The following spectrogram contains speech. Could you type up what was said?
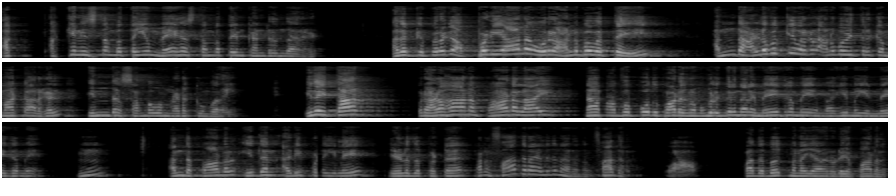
அக் அக்கினி ஸ்தம்பத்தையும் மேக ஸ்தம்பத்தையும் கண்டிருந்தார்கள். அதற்கு பிறகு அப்படியான ஒரு அனுபவத்தை அந்த அளவுக்கு இவர்கள் அனுபவித்திருக்க மாட்டார்கள். இந்த சம்பவம் நடக்கும் வரை. இதைத்தான் ஒரு அழகான பாடலாய் நாம் அவ்வப்போது பாடுகிறோம். உங்களுக்கு தெரிந்தானே மேகமே மகிமையின் மேகமே. ம்? அந்த பாடல் இதன் அடிப்படையிலே எழுதப்பட்ட பாடல். ஃபாதரா எழுதினார் அந்த ஃபாதர் வா ஃபாதர் பர்க்மன் ஐயாவினுடைய பாடல்.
